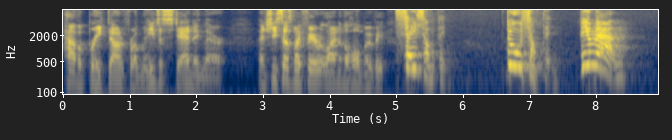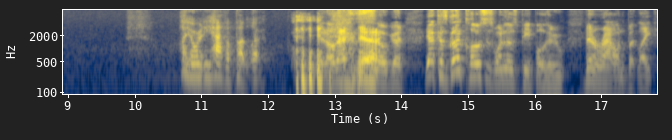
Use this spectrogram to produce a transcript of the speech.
have a breakdown from him. He's just standing there. And she says my favorite line in the whole movie. Say something. Do something. Be a man. I already have a butler. You know, that's Yeah. so good. Yeah, because Glenn Close is one of those people who been around, but like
